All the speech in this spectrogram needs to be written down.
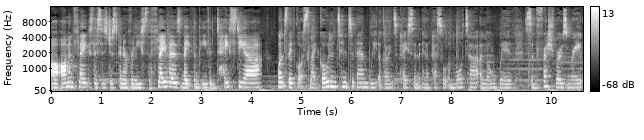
our almond flakes. This is just gonna release the flavors, make them even tastier. Once they've got a slight golden tint to them, we are going to place them in a pestle and mortar along with some fresh rosemary,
